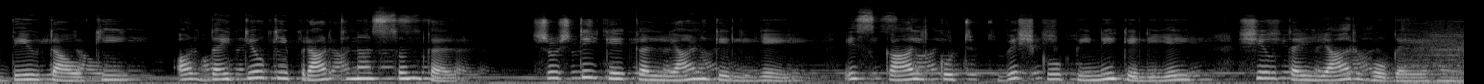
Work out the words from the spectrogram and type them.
देवताओं की और दैत्यों की प्रार्थना सुनकर सृष्टि के कल्याण के लिए, इस कालकुट विष को पीने के लिए शिव तैयार हो गए हैं।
